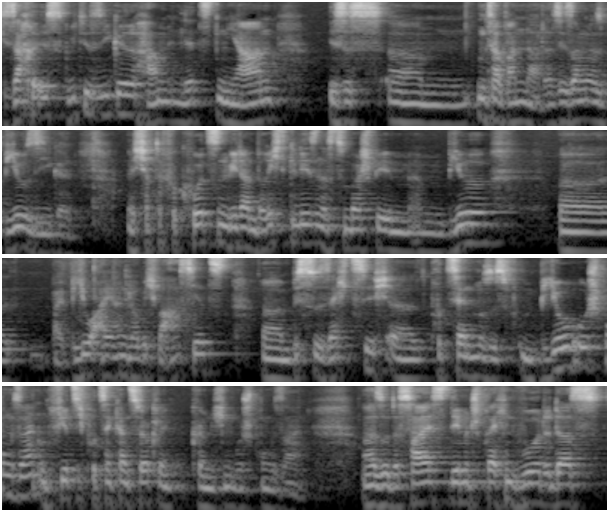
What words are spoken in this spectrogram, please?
die Sache ist, Gütesiegel haben in den letzten Jahren ist es ähm, unterwandert. Also wir sagen das Biosiegel. Ich habe da vor kurzem wieder einen Bericht gelesen, dass zum Beispiel im, im Bio, äh, bei Bio-Eiern, glaube ich, war es jetzt, äh, bis zu 60 äh, Prozent muss es im Bio-Ursprung sein und 40 Prozent kann circle Ursprung sein. Also das heißt, dementsprechend wurde das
